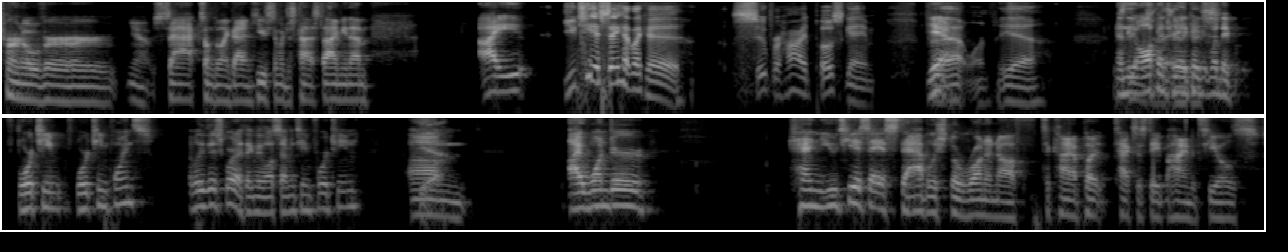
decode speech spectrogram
turnover or you know sack something like that, and Houston would just kind of stymie them. I UTSA had like a super high post game for Yeah. that one. Yeah. and the offense really could 80s. what they 14 14 points i believe they scored i think they lost 17 14 Yeah. um i wonder can utsa establish the run enough to kind of put texas state behind its heels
